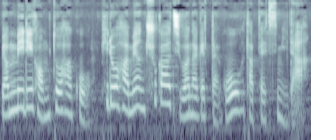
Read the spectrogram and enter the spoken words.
면밀히 검토하고 필요하면 추가 지원하겠다고 답했습니다.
